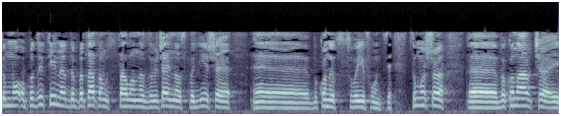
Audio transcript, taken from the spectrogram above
тому опозиційним депутатам стало надзвичайно складніше е, виконувати свої функції. Тому що виконавча і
